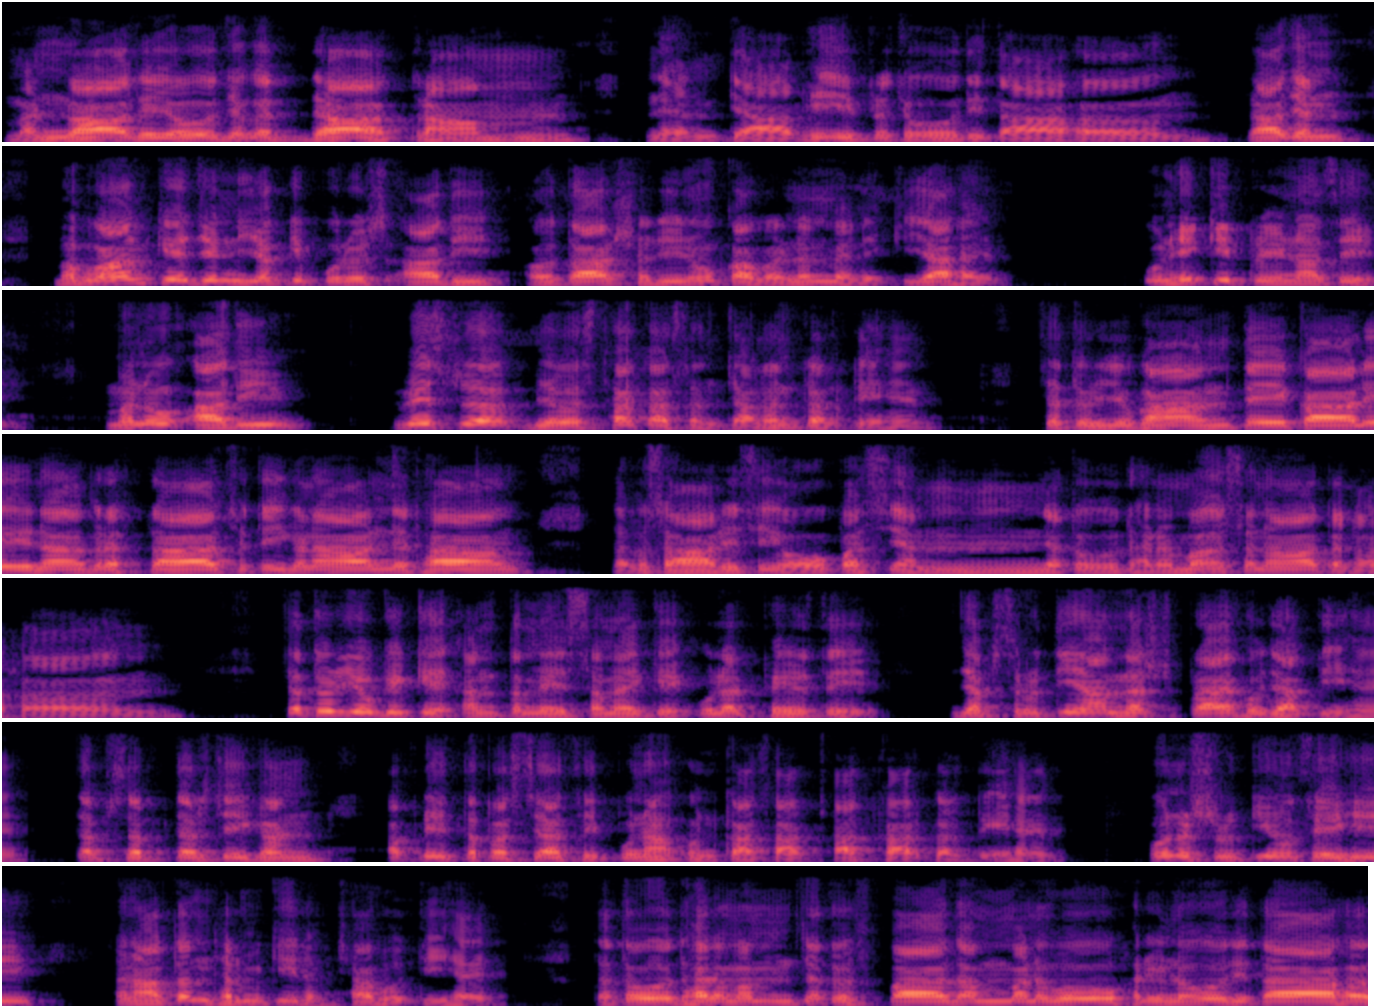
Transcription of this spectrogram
मन्वादयो जगद्धात्राम नयंत्या भी प्रचोदिता राजन, भगवान के जिन यज्ञ पुरुष आदि अवतार शरीरों का वर्णन मैंने किया है, उन्हीं की प्रेरणा से मनो आदि विश्व व्यवस्था का संचालन करते हैं। चतुर्युगान्ते कालेन ग्रस्ता क्षतिगणान्यथा। तपसा ऋषियोपश्यन्यतो धर्म सनातन चतुर्युग के अंत में समय के उलट फेर से जब श्रुतियाँ नष्ट प्राय हो जाती हैं, तब सप्तर्षि गण अपनी तपस्या से पुनः उनका साक्षात्कार करते हैं। उन श्रुतियों से ही सनातन धर्म की रक्षा होती है। ततो धर्मम चतुष्पादम मनवो हरिणोदिता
